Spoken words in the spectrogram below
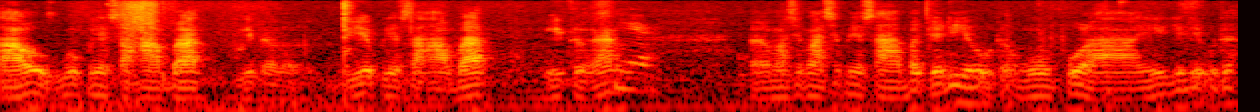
tahu gue punya sahabat gitu loh. Dia punya sahabat gitu kan. Iya. Eh, masing-masing punya sahabat jadi ya udah ngumpul aja jadi udah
